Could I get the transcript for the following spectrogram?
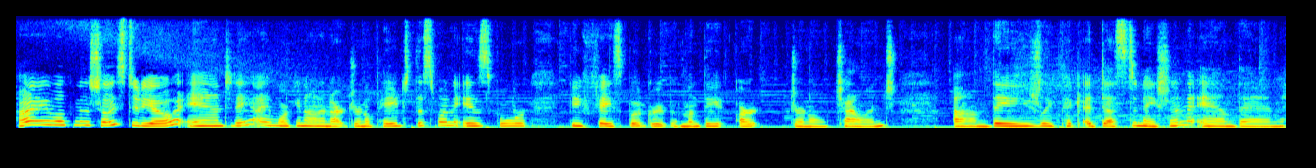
Hi, welcome to the Shelley Studio, and today I am working on an art journal page. This one is for the Facebook group Monthly Art Journal Challenge. Um, they usually pick a destination and then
